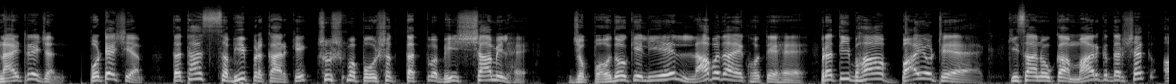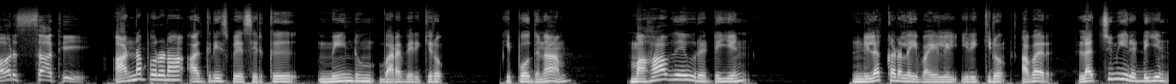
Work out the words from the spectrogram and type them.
नाइट्रोजन पोटेशियम तथा सभी प्रकार के सूक्ष्म पोषक तत्व भी शामिल है जो पौधों के लिए लाभदायक होते हैं प्रतिभा बायोटेक किसानों का मार्गदर्शक और साथी அன்னபூர்ணா அக்ரி ஸ்பேஸிற்கு மீண்டும் வரவிருக்கிறோம் இப்போது நாம் மகாதேவ் ரெட்டியின் நிலக்கடலை வயலில் இருக்கிறோம் அவர் லட்சுமி ரெட்டியின்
